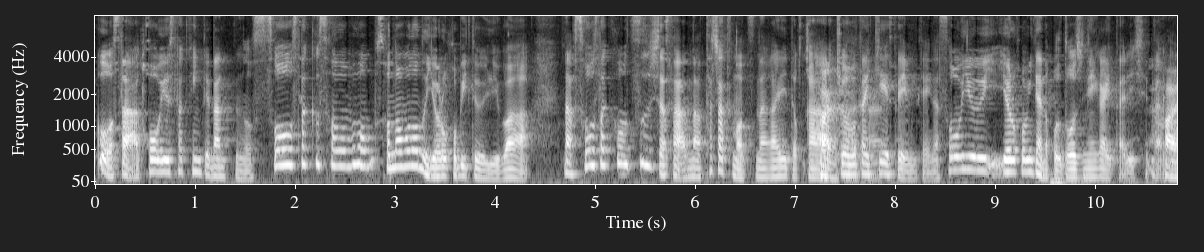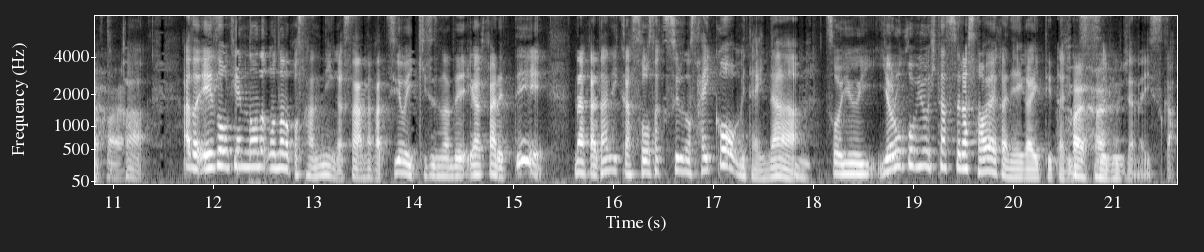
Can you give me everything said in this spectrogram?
構さ、こういう作品ってなんていうの、創作そのものそのものの喜びというよりは、なんか創作を通じたさ、他者とのつながりとか、はいはいはい共同体形成みたいな、そういう喜びみたいなことを同時に描いたりしてたりとか、はいはあと映像系の女の子3人がさ、なんか強い絆で描かれて、なんか何か創作するの最高みたいな、うん。そういう喜びをひたすら爽やかに描いてたりすはいはいはいるじゃないですか。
